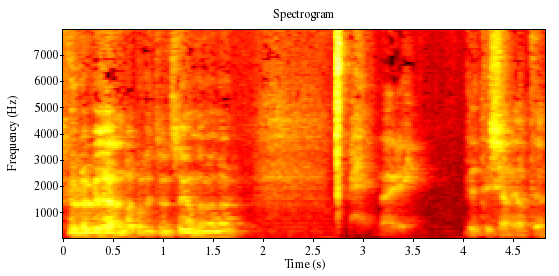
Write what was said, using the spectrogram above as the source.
Skulle du vilja ändra på ditt utseende menar du? Nej, det, det känner jag inte.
